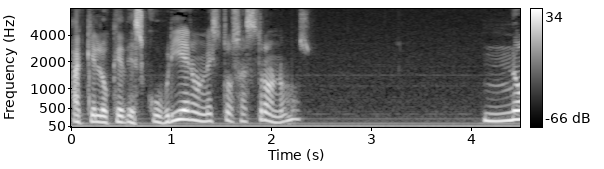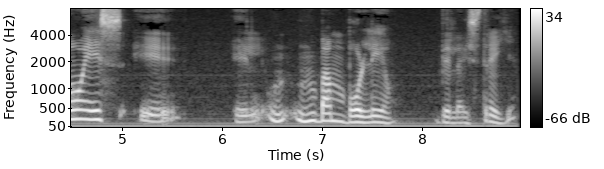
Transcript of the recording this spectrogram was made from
a que lo que descubrieron estos astrónomos no es eh, un bamboleo de la estrella,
